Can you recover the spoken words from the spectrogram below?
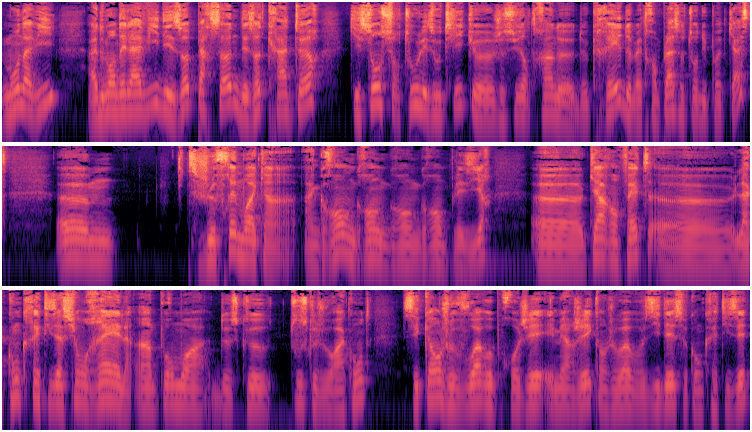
mon avis, à demander l'avis des autres personnes, des autres créateurs, qui sont surtout les outils que je suis en train de, créer, de mettre en place autour du podcast. Euh, je le ferai moi avec un, grand, grand, grand, grand plaisir. Euh, car en fait, euh, la concrétisation réelle hein, pour moi de ce tout ce que je vous raconte, c'est quand je vois vos projets émerger, quand je vois vos idées se concrétiser,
